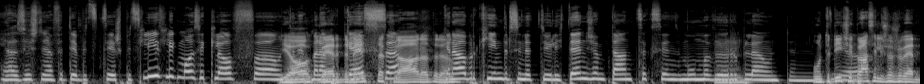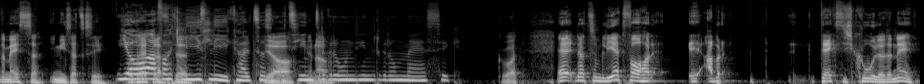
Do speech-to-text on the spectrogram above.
Ja, es ist dann für die zuerst ein bisschen leislich Musik gelaufen und Ja, dann hat man während der Messe, klar, oder? Ja. Genau, aber Kinder sind natürlich dann schon am Tanzen, gewesen, am Rumwirbeln und dann... und der DJ ja. Brasil ist auch schon während der Messe im Einsatz gewesen? Ja, einfach leislich, halt so, so Ja, ein bisschen genau. Hintergrund, hintergrundmäßig. Gut. Äh, noch zum Lied vorher, äh, aber der Text ist cool, oder nicht?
